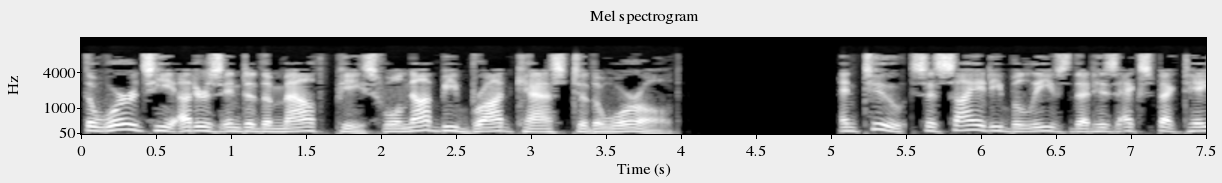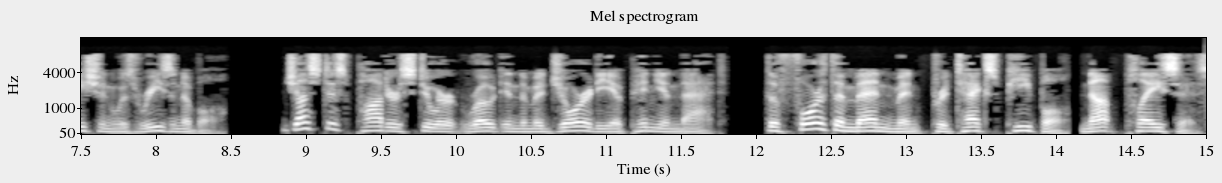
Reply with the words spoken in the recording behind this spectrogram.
"...the words he utters into the mouthpiece will not be broadcast to the world." And 2 society believes that his expectation was reasonable. Justice Potter Stewart wrote in the majority opinion that, "...the Fourth Amendment protects people, not places."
